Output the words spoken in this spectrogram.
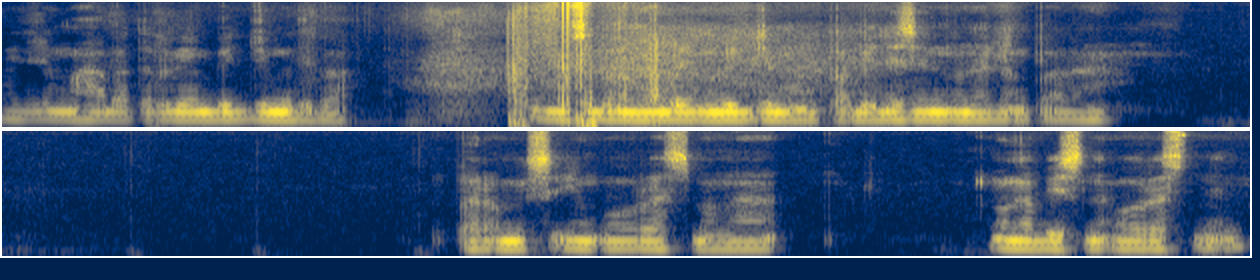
Medyo mahaba talaga yung video mo, di ba? Sobrang haba yung video mo, pabilisin mo na lang para para umikso yung oras, mga mga bis na oras niyan.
